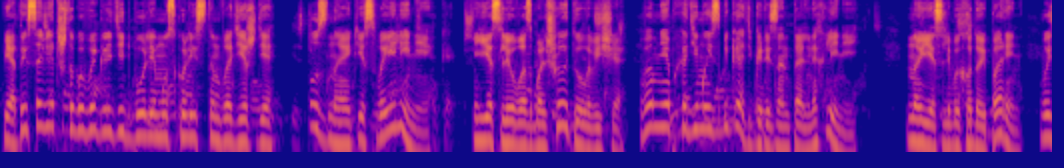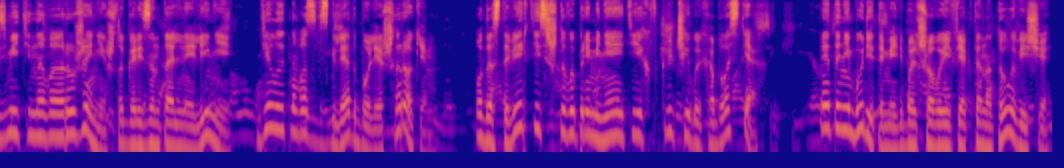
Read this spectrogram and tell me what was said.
Пятый совет, чтобы выглядеть более мускулистым в одежде – узнайте свои линии. Если у вас большое туловище, вам необходимо избегать горизонтальных линий. Но если вы худой парень, возьмите на вооружение, что горизонтальные линии делают на вас взгляд более широким. Удостоверьтесь, что вы применяете их в ключевых областях. Это не будет иметь большого эффекта на туловище,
